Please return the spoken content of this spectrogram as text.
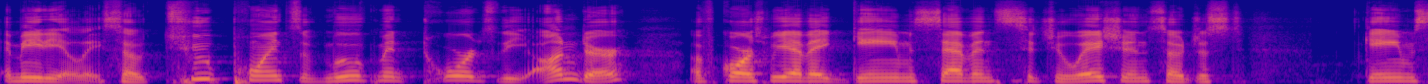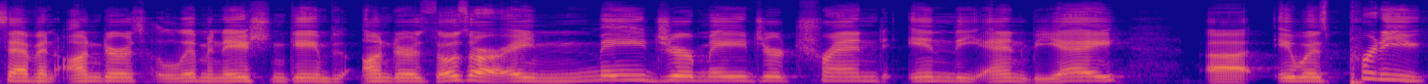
immediately. So two points of movement towards the under. Of course, we have a game seven situation. So just game seven unders, elimination games unders. Those are a major, major trend in the NBA. Uh, it was pretty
